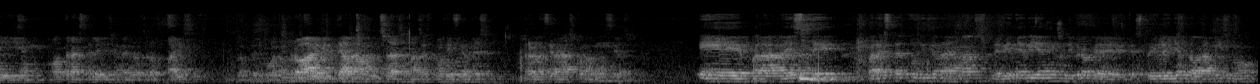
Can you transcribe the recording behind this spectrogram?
y en otras televisiones de otros países. Entonces, bueno, probablemente habrá muchas más exposiciones relacionadas con anuncios. Eh, para, este, para esta exposición además me viene bien un libro que, estoy leyendo ahora mismo,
